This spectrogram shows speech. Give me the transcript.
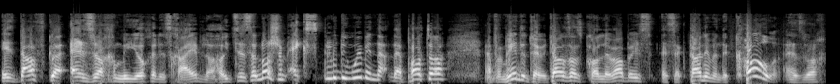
is dafka ezrach miyuchad is chayiv lahoitzis anoshim, excluding women that they're potter. And from here the Torah tells us kol lerabis esektanim, and the kol ezrach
